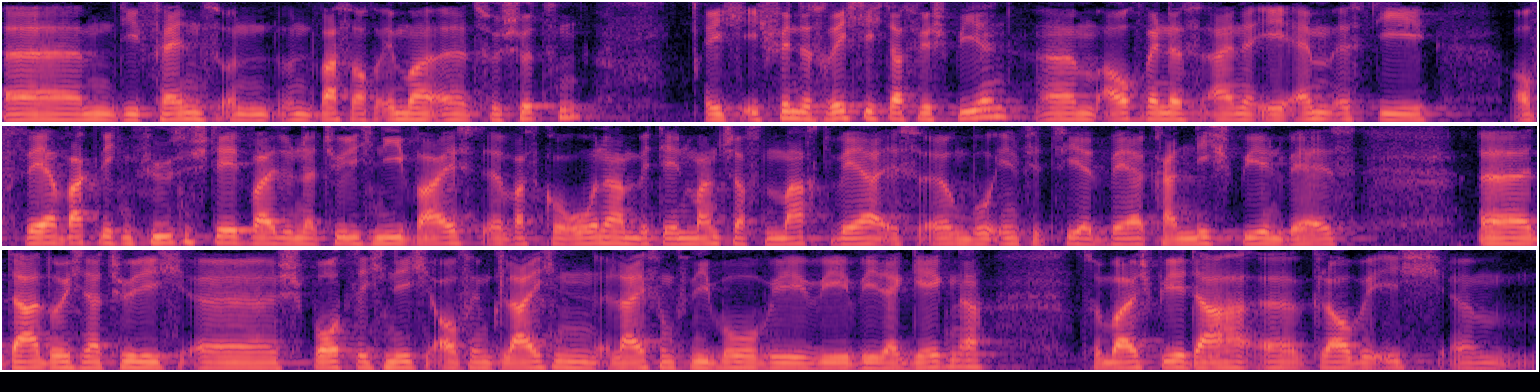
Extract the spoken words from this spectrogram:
ähm, die Fans und, und was auch immer äh, zu schützen. Ich, ich finde es richtig, dass wir spielen, ähm, auch wenn es eine EM ist, die auf sehr wackeligen Füßen steht, weil du natürlich nie weißt, äh, was Corona mit den Mannschaften macht, wer ist irgendwo infiziert, wer kann nicht spielen, wer ist äh, dadurch natürlich äh, sportlich nicht auf dem gleichen Leistungsniveau wie, wie, wie der Gegner. Zum Beispiel, da äh, glaube ich, ähm,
